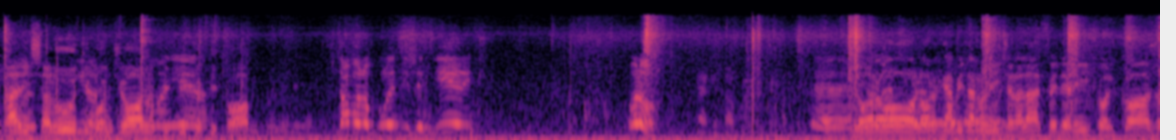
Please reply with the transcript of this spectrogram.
Dagli saluti, buongiorno, Pipito e. Pipop. Stavano pulendo i sentieri. O no? Eh, Loro, loro che eh, abitano lì, c'era là il Federico, il Coso.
